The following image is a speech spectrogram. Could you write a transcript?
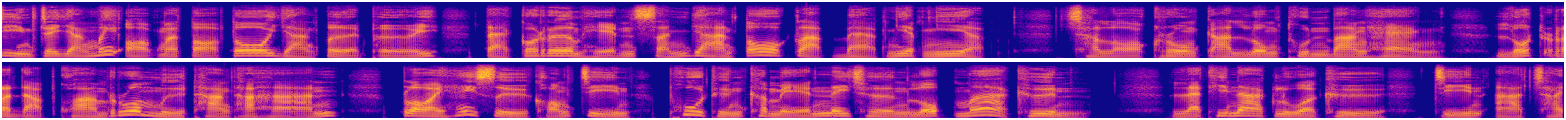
จีนจะยังไม่ออกมาตอบโต้อย่างเปิดเผย แต่ก็เริ่มเห็นสัญญาณโต้กลับแบบเงียบๆ ชะลอโครงการลงทุนบางแห่ง ลดระดับความร่วมมือทางทหาร ปล่อยให้สื่อของจีนพูดถึงเขมรในเชิงลบมากขึ้น และที่น่ากลัวคือ จีนอาจใช้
